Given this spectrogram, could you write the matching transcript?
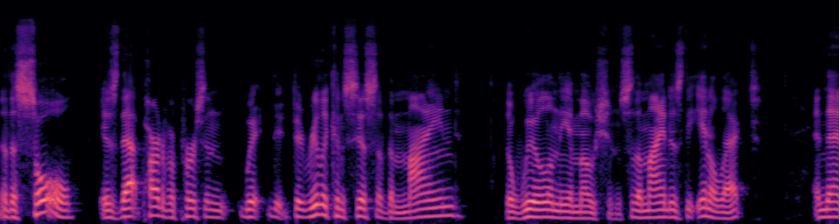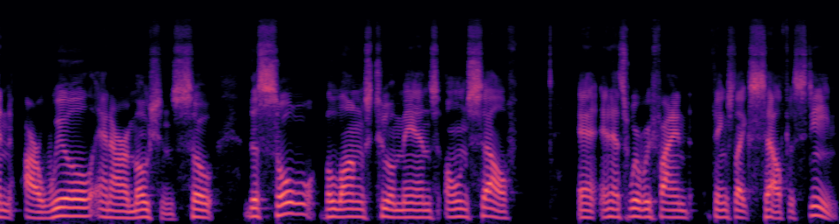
Now, the soul is that part of a person that really consists of the mind, the will, and the emotions. So, the mind is the intellect, and then our will and our emotions. So, the soul belongs to a man's own self, and, and that's where we find things like self esteem.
